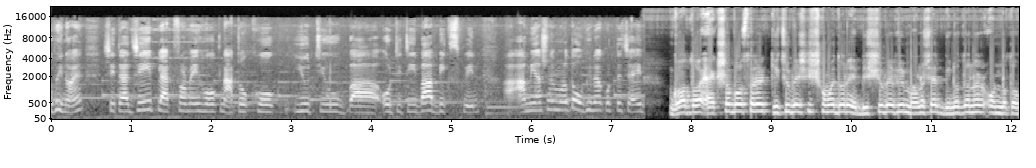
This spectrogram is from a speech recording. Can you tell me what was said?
অভিনয়, সেটা যেই প্ল্যাটফর্মেই হোক, নাটক হোক ইউটিউব বা ওটিটি বা বিগ স্ক্রিন আমি আসলে মূলত অভিনয় করতে চাই। গত একশো বছরের কিছু বেশি সময় ধরে বিশ্বব্যাপী মানুষের বিনোদনের অন্যতম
